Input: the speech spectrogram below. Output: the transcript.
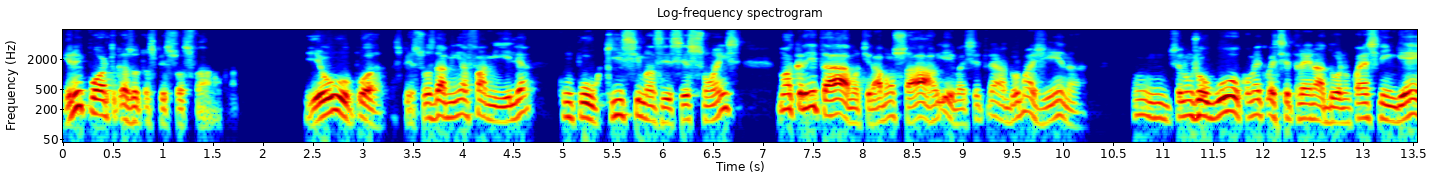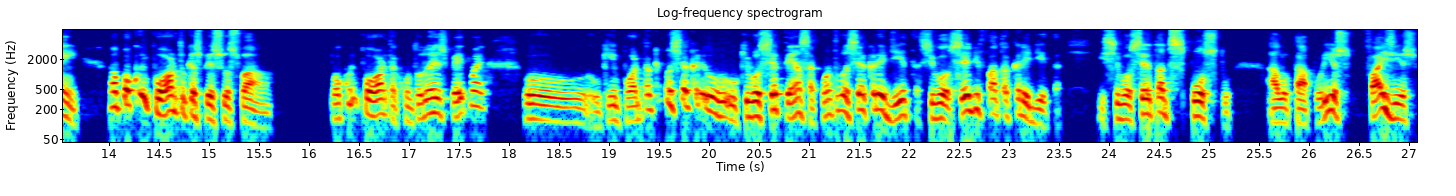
e não importa o que as outras pessoas falam. Eu, pô, as pessoas da minha família, com pouquíssimas exceções, não acreditavam, tiravam sarro. E aí, vai ser treinador, imagina. Hum, você não jogou, como é que vai ser treinador? Não conhece ninguém? Não, pouco importa o que as pessoas falam. Pouco importa, com todo respeito, mas o, o que importa é o que, você, o que você pensa, quanto você acredita. Se você de fato acredita e se você está disposto a lutar por isso, faz isso.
